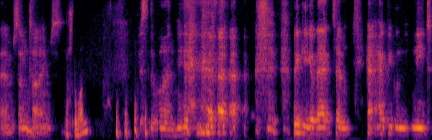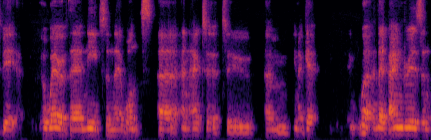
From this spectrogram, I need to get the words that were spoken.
um, sometimes. Just the one? Just the one, yeah. Thinking about um, how, how, people need to be aware of their needs and their wants uh, and how to, to um, you know, get well, their boundaries and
